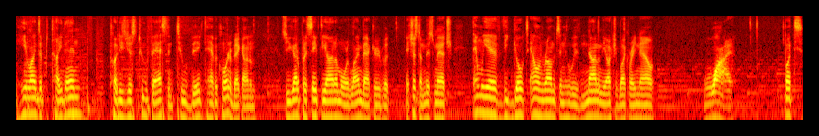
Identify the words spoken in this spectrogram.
he lines up to tight end, but he's just too fast and too big to have a cornerback on him. So you got to put a safety on him or linebacker, but it's just a mismatch. Then we have the GOAT, Allen Robinson, who is not on the auction block right now. Why? But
